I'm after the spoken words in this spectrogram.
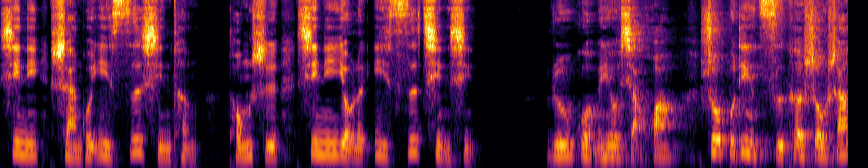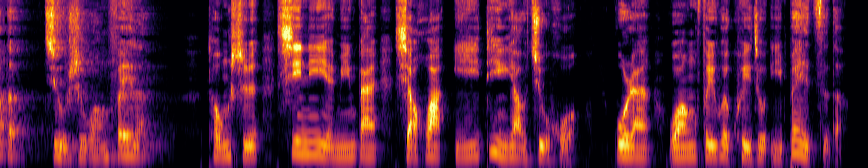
心里闪过一丝心疼，同时心里有了一丝庆幸。如果没有小花，说不定此刻受伤的就是王妃了。同时，心里也明白，小花一定要救活，不然王妃会愧疚一辈子的。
